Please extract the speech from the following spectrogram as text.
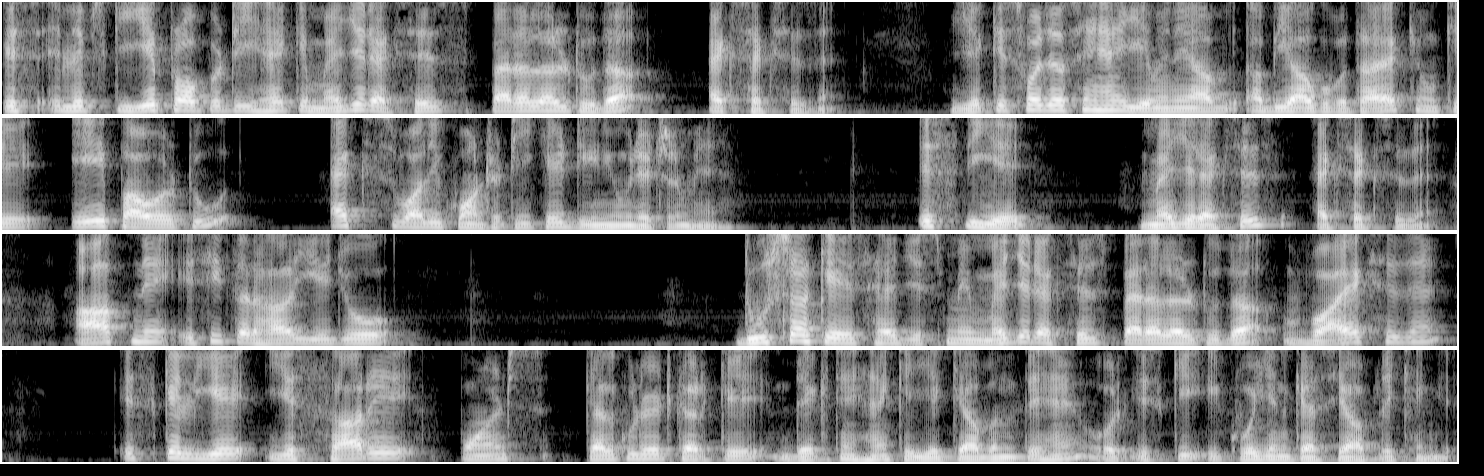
इस एलिप्स की ये प्रॉपर्टी है कि major axis parallel to the x axis हैं। ये किस वजह से हैं? ये मैंने अभी आपको बताया क्योंकि ए पावर टू एक्स वाली क्वांटिटी के डिनोमिनेटर में है। इसलिए मेजर एक्सिस एक्स एक्सिस हैं। आपने इसी तरह ये जो दूसरा केस है जिसमें major axis parallel to the y axis हैं, इसके लिए ये सारे पॉइंट्स कैलकुलेट करके देखते हैं कि ये क्या बनते हैं और इसकी इक्वेशन कैसे आप लिखेंगे।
